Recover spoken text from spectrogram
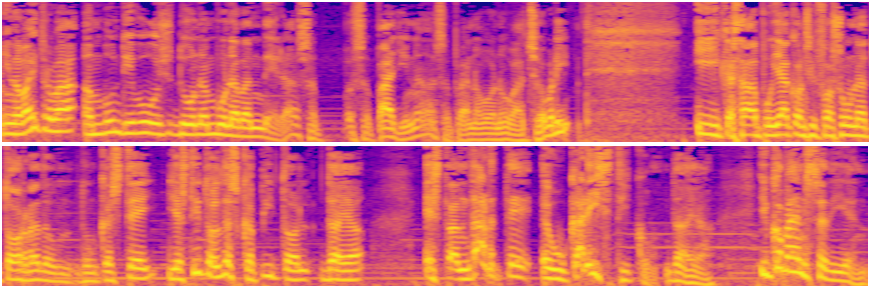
i me vaig trobar amb un dibuix d'un amb una bandera, a la pàgina, a la plana on ho vaig obrir, i que estava pujat com si fos una torre d'un castell, i el títol del capítol deia Estandarte Eucarístico, deia, i comença dient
